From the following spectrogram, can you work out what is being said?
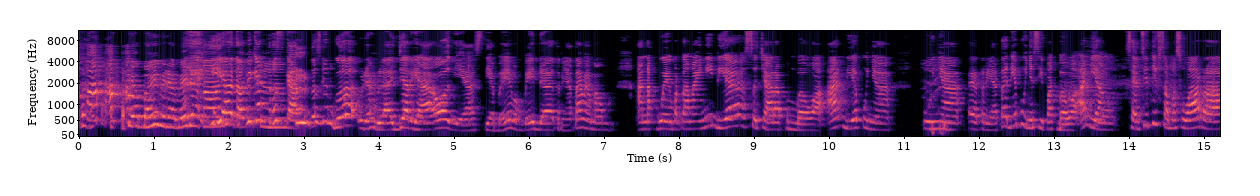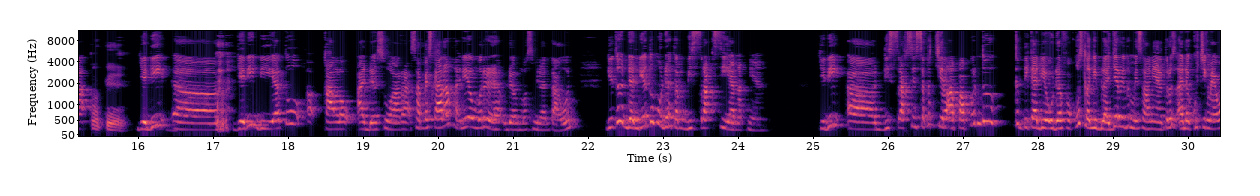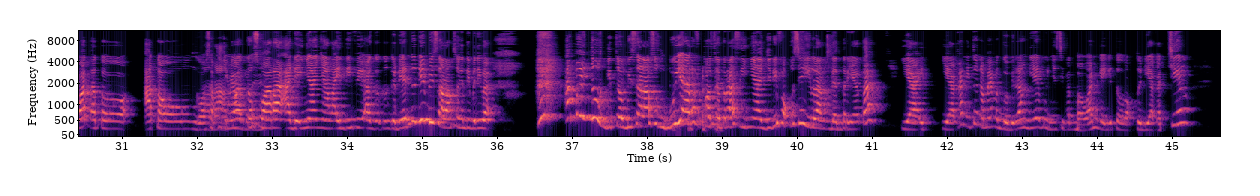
tiap bayi beda-beda kan. Iya tapi kan Hmm. terus kan terus kan gue udah belajar ya oh ya setiap bayi emang beda. Ternyata memang anak gue yang pertama ini dia secara pembawaan dia punya punya eh ternyata dia punya sifat bawaan yang sensitif sama suara Oke. jadi eh, jadi dia tuh eh, kalau ada suara sampai sekarang dia umurnya udah udah mau 9 tahun gitu dan dia tuh mudah terdistraksi anaknya jadi eh, distraksi sekecil apa pun tuh ketika dia udah fokus lagi belajar itu misalnya terus ada kucing lewat atau atau nggak usah Suara kucing lewat atau gitu ya? suara adiknya nyalain TV agak kegedean tuh dia bisa langsung tiba-tiba hah apa itu gitu bisa langsung buyar konsentrasinya jadi fokusnya hilang dan ternyata ya ya kan itu namanya gue bilang dia punya sifat bawaan kayak gitu waktu dia kecil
